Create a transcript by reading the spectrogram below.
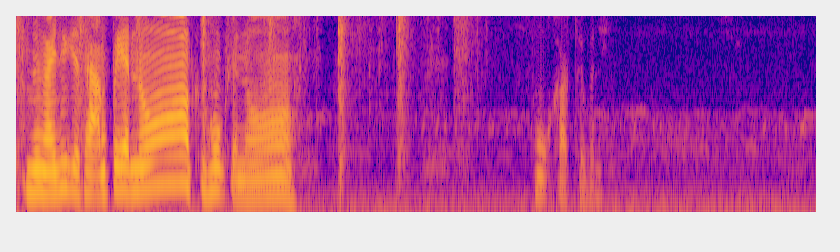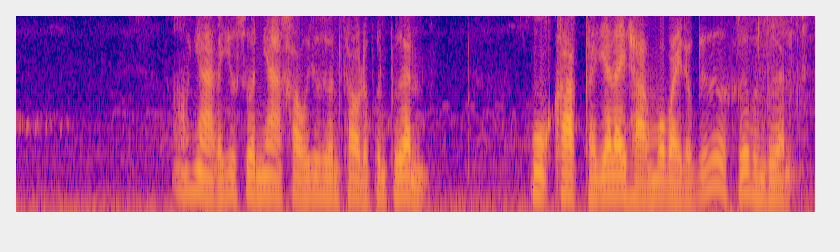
ทำยังไงถึงจะทางเปลี่ยนเนาะคือหกแต่เนาะหกคักเถอะบัดนี้เอาหญ้าก็อยู่ส่วนหญ้าเข้าอยู่ส่วนเข้าแล้วเพื่อนๆหูคักขยะไรทางบ่ไหวดอกเด้อเด้อเพื่อนๆ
